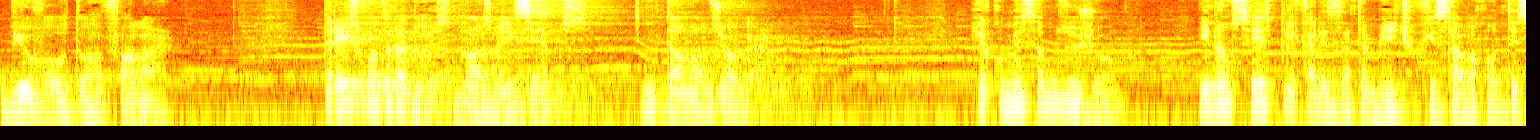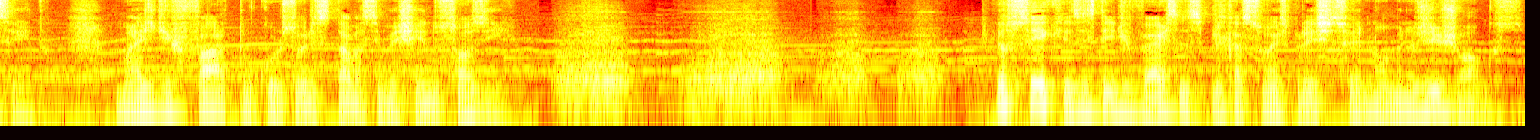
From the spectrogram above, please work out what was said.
Bill voltou a falar: Três contra dois, nós vencemos. Então vamos jogar. Recomeçamos o jogo. E não sei explicar exatamente o que estava acontecendo, mas de fato o cursor estava se mexendo sozinho. Eu sei que existem diversas explicações para estes fenômenos de jogos,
